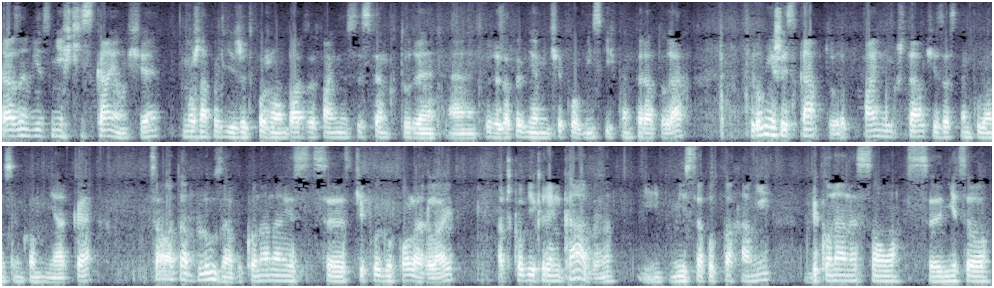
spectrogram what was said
Razem więc nie ściskają się. Można powiedzieć, że tworzą bardzo fajny system, który, e, który zapewnia mi ciepło w niskich temperaturach. Również jest kaptur w fajnym kształcie zastępującym kominiarkę. Cała ta bluza wykonana jest z ciepłego Polar Light, aczkolwiek rękawy i miejsca pod pachami wykonane są z nieco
